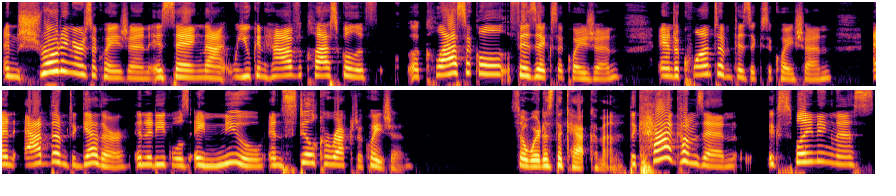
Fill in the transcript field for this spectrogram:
And Schrodinger's equation is saying that you can have classical a classical physics equation and a quantum physics equation and add them together and it equals a new and still correct equation. So where does the cat come in? The cat comes in explaining this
